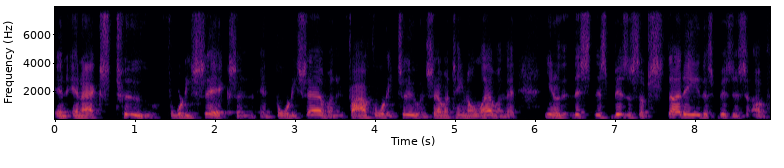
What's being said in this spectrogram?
in, in acts 2 46 and, and 47 and 542 and 1711 that you know this this business of study this business of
